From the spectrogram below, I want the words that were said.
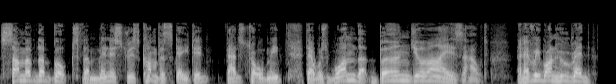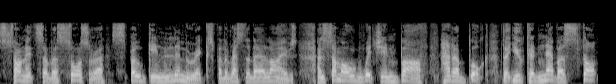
Some of the books the ministry's confiscated, Dad's told me, there was one that burned your eyes out. And everyone who read Sonnets of a Sorcerer spoke in limericks for the rest of their lives. And some old witch in Bath had a book that you could never stop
